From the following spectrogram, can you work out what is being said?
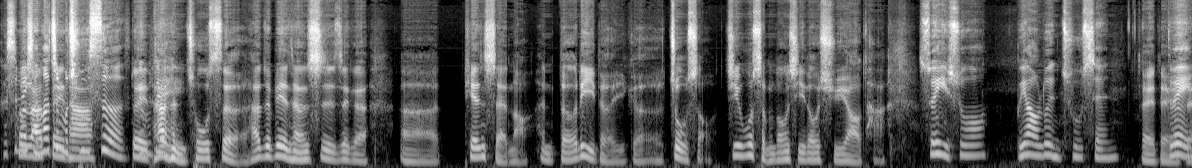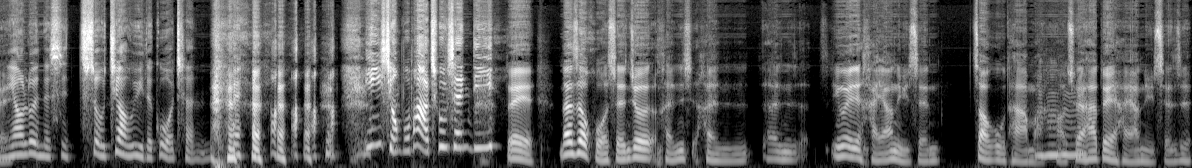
可是没想到这么出色，对，对，对他很出色，他就变成是这个呃天神哦，很得力的一个助手，几乎什么东西都需要他。所以说，不要论出身。对对对，对，你要论的是受教育的过程。英雄不怕出身低。对，那这火神就很很很，因为海洋女神照顾他嘛，嗯、所以他对海洋女神是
